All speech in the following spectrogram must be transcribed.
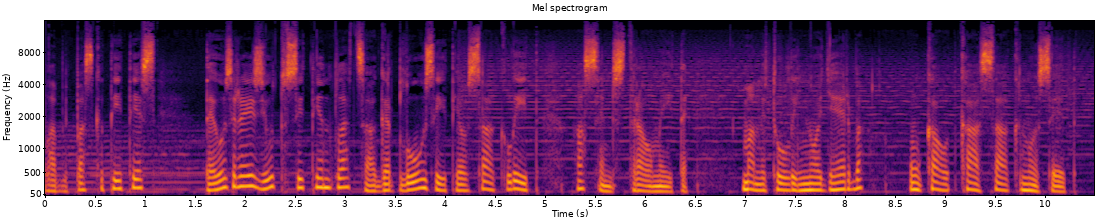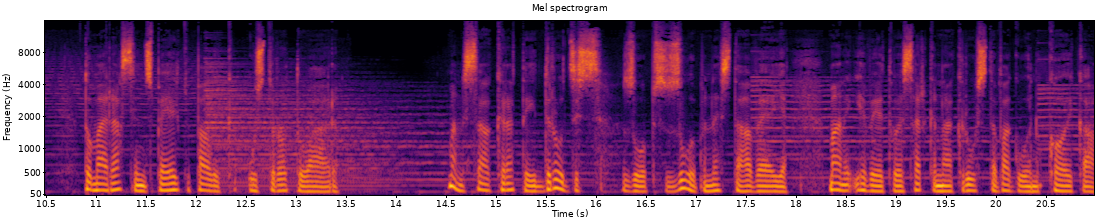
labi paskatīties, te uzreiz jūtu sitienu plecā, gar blūzīt jau sāk līt asins traumīte. Mani tūlīt noģērba un kaut kā sāka nosēt. Tomēr asins pēļķi palika uz trotuāra. Mani sāka ratīt drudzis, zops uz zobu nestāvēja, mani ievietoja sarkanā krusta vagonu koikā.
